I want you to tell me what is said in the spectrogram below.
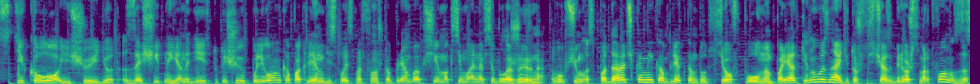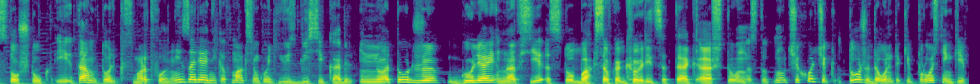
Стекло еще идет защитное. Я надеюсь, тут еще и пленка поклеена на дисплей смартфона, чтобы прям вообще максимально все было жирно. В общем, с подарочками и комплектом тут все в полном порядке. Ну, вы знаете, то, что сейчас берешь смартфон за 100 штук, и там только смартфон. Ни зарядников, максимум какой-нибудь USB-C кабель. Ну, а тут же гуляй на все 100 баксов, как говорится. Так, а что у нас тут? Ну, чехольчик тоже довольно-таки простенький.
